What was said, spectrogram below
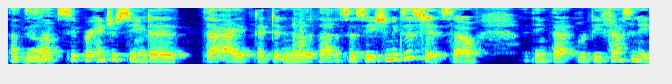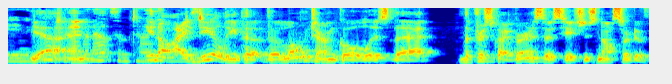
That's, yeah. that's super interesting to, I, I didn't know that that association existed. So I think that would be fascinating to yeah, check and, one out sometime. You know, ideally, the, the long term goal is that the Prescribed Burn Association is not sort of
